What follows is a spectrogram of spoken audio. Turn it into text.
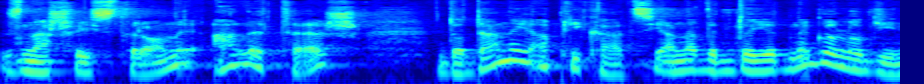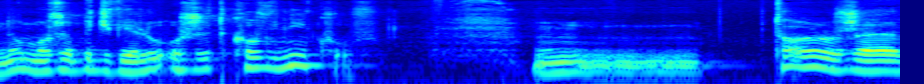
z naszej strony, ale też do danej aplikacji, a nawet do jednego loginu może być wielu użytkowników. Mm, to, że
